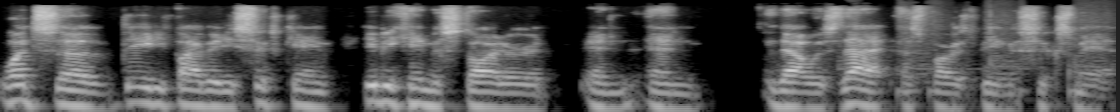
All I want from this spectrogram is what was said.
once uh, the 85, 86 came, he became a starter, and and and that was that as far as being a six man.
